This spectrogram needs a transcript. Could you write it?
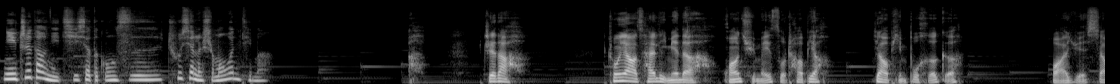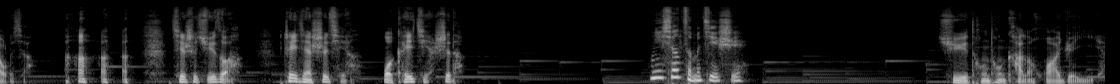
你知道你旗下的公司出现了什么问题吗？啊，知道，中药材里面的黄曲霉素超标，药品不合格。花月笑了笑，哈哈哈。其实徐总，这件事情我可以解释的。你想怎么解释？许彤彤看了花月一眼。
